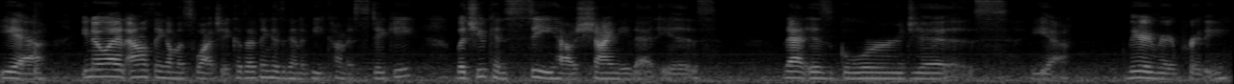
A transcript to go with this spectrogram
yeah you know what I don't think I'm gonna swatch it because I think it's gonna be kind of sticky but you can see how shiny that is that is gorgeous yeah very very pretty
